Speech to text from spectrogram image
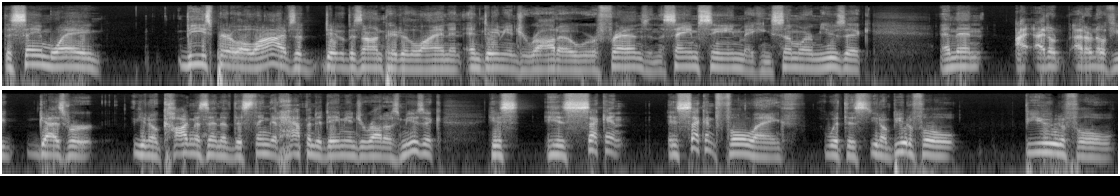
the same way these parallel lives of David Bazan, Pedro the Lion, and, and Damien Jurado, were friends in the same scene, making similar music. And then I, I don't I don't know if you guys were you know cognizant of this thing that happened to Damien Jurado's music. His his second his second full length with this you know beautiful beautiful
